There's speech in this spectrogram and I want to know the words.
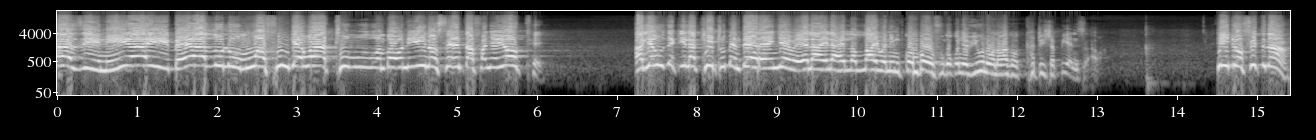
azini aibe adhulumu afunge watu ambao ni innocent afanye yote. Ageuze kila kitu bendera yenyewe. La ilaha illallah iwe ni mkombofu kwa kwenye viuno wanawake wakatisha pia ni sawa. Hii ndio fitna.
